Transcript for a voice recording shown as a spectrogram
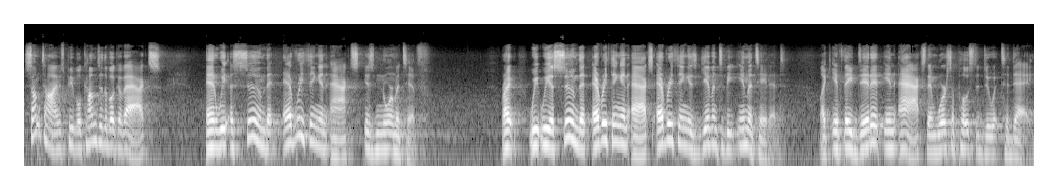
sometimes people come to the book of Acts and we assume that everything in Acts is normative right? We, we assume that everything in Acts, everything is given to be imitated. Like if they did it in Acts, then we're supposed to do it today.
